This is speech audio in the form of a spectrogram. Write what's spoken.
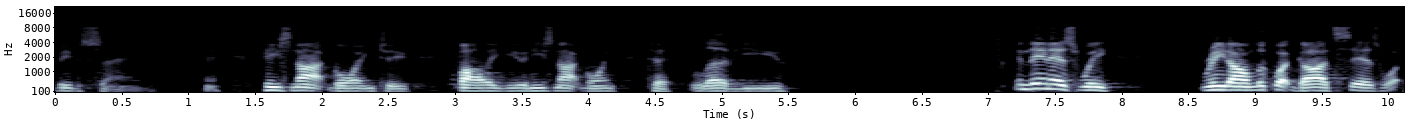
be the same. He's not going to follow you and he's not going to love you. And then as we read on, look what God says. What,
